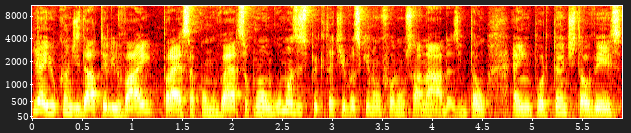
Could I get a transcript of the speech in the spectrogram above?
e aí o candidato ele vai para essa conversa com algumas expectativas que não foram sanadas. Então é importante talvez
